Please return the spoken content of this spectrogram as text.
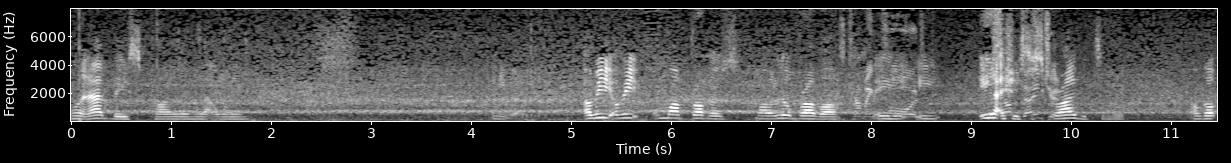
Wouldn't that be surprising that one in? Anyway, I mean, I mean, my brother's, my little brother, He's he, he, he actually subscribed to me. I've got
